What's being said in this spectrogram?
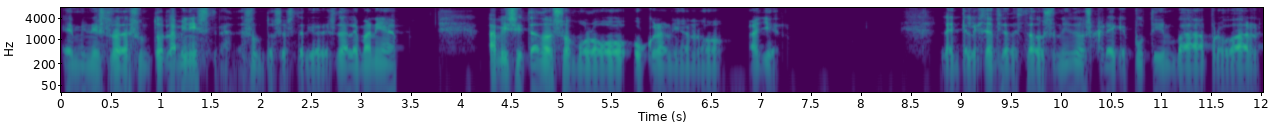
el ministro de Asuntos, la ministra de Asuntos Exteriores de Alemania ha visitado a su homólogo ucraniano ayer. La inteligencia de Estados Unidos cree que Putin va a aprobar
